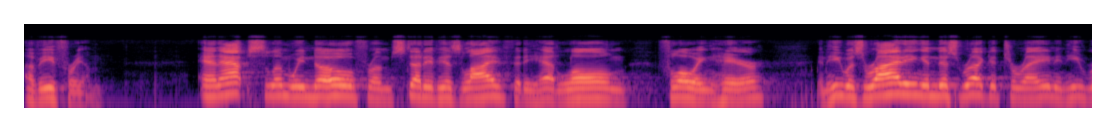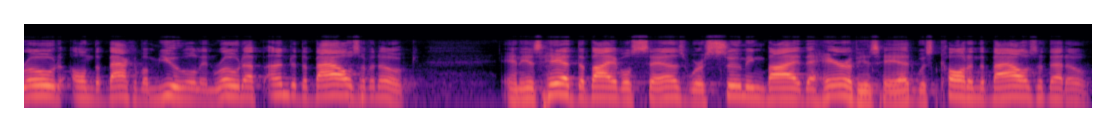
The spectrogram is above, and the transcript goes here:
of Ephraim. And Absalom, we know from study of his life that he had long flowing hair. And he was riding in this rugged terrain, and he rode on the back of a mule and rode up under the boughs of an oak. And his head, the Bible says, we're assuming by the hair of his head, was caught in the boughs of that oak.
